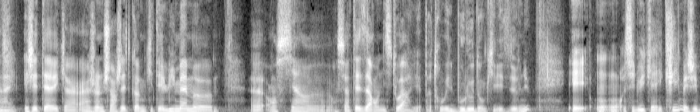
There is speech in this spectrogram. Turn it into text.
Ouais. et j'étais avec un, un jeune chargé de com qui était lui-même euh, euh, ancien ancien thésard en histoire. Il n'avait pas trouvé le boulot donc il est devenu. Et c'est lui qui a écrit mais j'ai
